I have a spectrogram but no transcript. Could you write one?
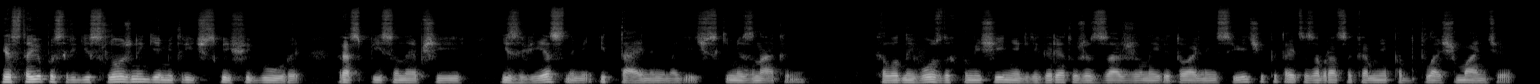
Я стою посреди сложной геометрической фигуры, расписанной общеизвестными и тайными магическими знаками. Холодный воздух помещения, где горят уже зажженные ритуальные свечи, пытается забраться ко мне под плащ-мантию.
